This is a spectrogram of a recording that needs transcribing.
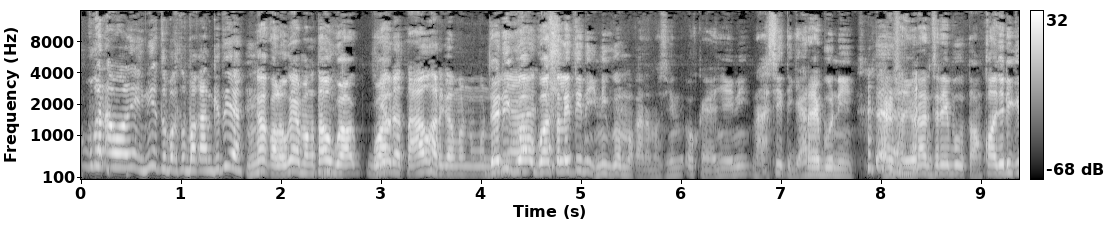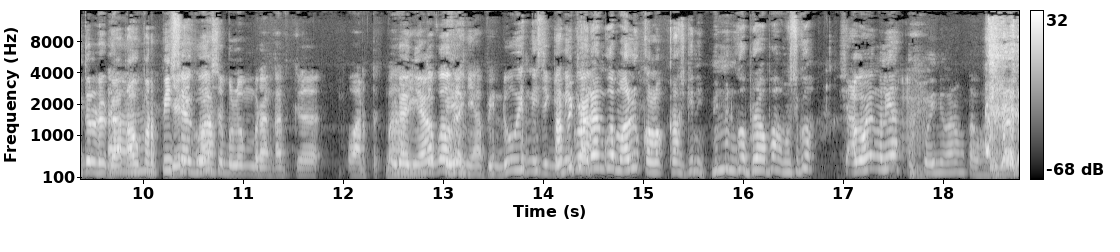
bukan awalnya ini tebak-tebakan gitu ya? Enggak kalau gue emang tahu gua Dia gua udah tahu harga menu-menunya. jadi gua gua teliti nih ini gua makan sama sini. Oh kayaknya ini nasi tiga ribu nih. Air sayuran seribu tongkol. Jadi gitu udah, udah tahu per piece Jadi ya gua sebelum berangkat ke warteg Udah Bahari itu udah nyiapin duit nih segini. tapi gua- kadang gua malu kalau keras gini min min gua berapa? Maksud gua si abangnya ngeliat wah ini orang tahu Terus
